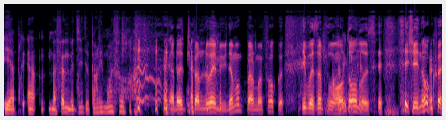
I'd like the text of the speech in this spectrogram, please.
et après, ah, ma femme me dit de parler moins fort. ah bah, tu parles de l'OM, évidemment que parle moins fort. Quoi. Tes voisins pourront entendre, c'est gênant. Quoi.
